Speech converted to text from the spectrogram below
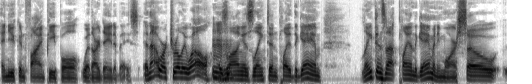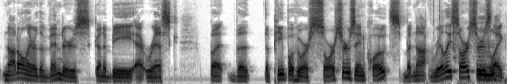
and you can find people with our database. And that worked really well mm-hmm. as long as LinkedIn played the game. LinkedIn's not playing the game anymore. So not only are the vendors going to be at risk, but the the people who are sorcerers in quotes, but not really sorcerers, mm-hmm. like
